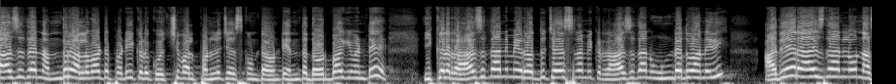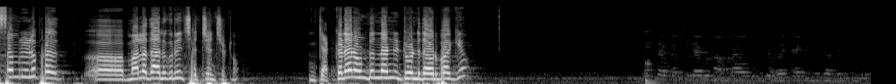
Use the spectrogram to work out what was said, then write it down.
రాజధాని అందరూ అలవాటు పడి ఇక్కడికి వచ్చి వాళ్ళు పనులు చేసుకుంటా ఉంటే ఎంత దౌర్భాగ్యం అంటే ఇక్కడ రాజధాని మేము రద్దు చేస్తున్నాం ఇక్కడ రాజధాని ఉండదు అనేది అదే రాజధానిలో ఉన్న అసెంబ్లీలో ప్ర మళ్ళీ దాని గురించి చర్చించడం ఇంకెక్కడైనా ఉంటుందండి ఇటువంటి దౌర్భాగ్యం పైసా ఖర్చు లేకుండా అమరావతి ఉంటే వైజాగ్ ఎందుకు తరలిస్తున్నారు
